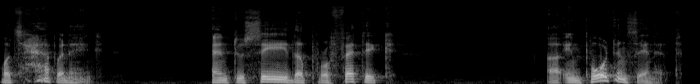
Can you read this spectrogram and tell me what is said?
what's happening and to see the prophetic uh, importance in it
